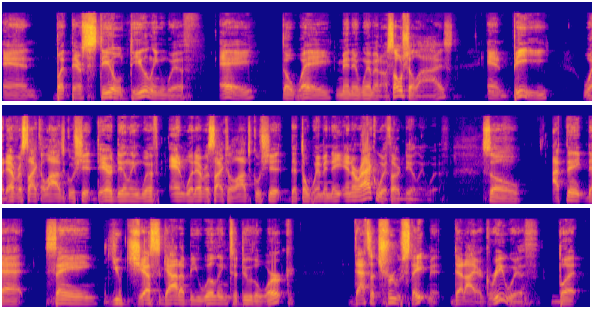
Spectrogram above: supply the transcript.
and but they're still dealing with a the way men and women are socialized, and b whatever psychological shit they're dealing with, and whatever psychological shit that the women they interact with are dealing with. So I think that saying you just gotta be willing to do the work, that's a true statement that I agree with, but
